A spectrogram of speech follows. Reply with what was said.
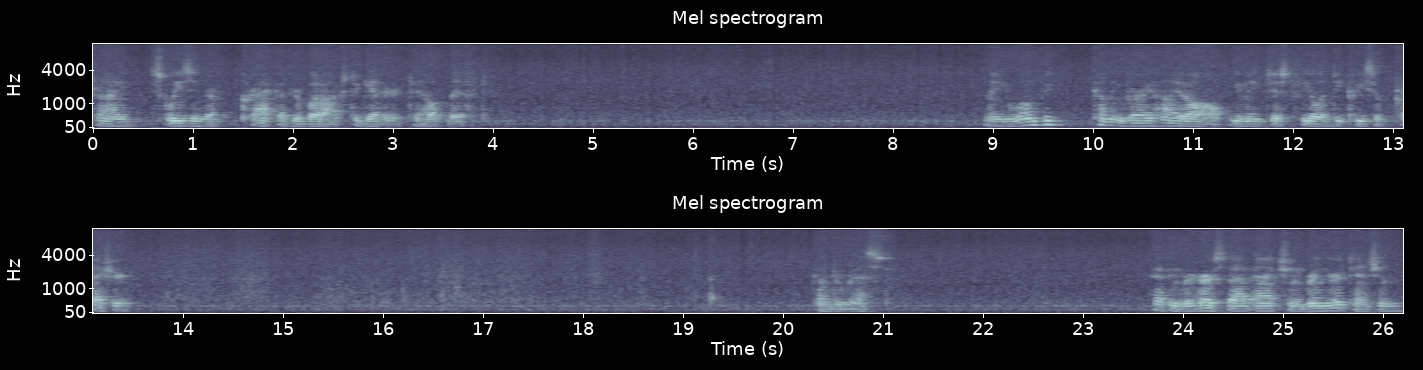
Try squeezing the crack of your buttocks together to help lift. Now you won't be coming very high at all. You may just feel a decrease of pressure. Come to rest. Having rehearsed that action, bring your attention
